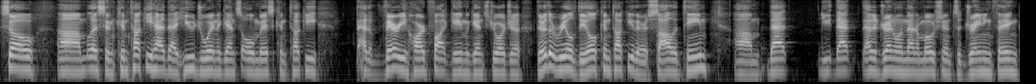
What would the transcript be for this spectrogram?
So um, listen, Kentucky had that huge win against Ole Miss. Kentucky had a very hard fought game against Georgia. They're the real deal, Kentucky. They're a solid team. Um, that you that that adrenaline, that emotion, it's a draining thing.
